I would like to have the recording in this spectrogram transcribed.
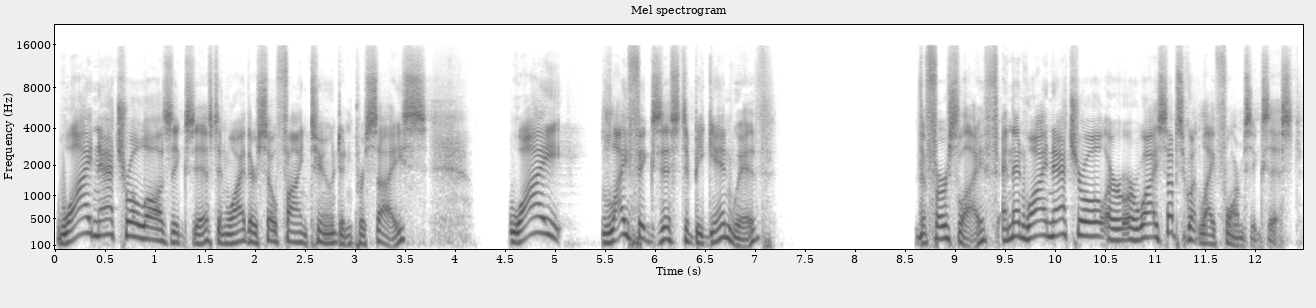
why natural laws exist and why they're so fine tuned and precise, why life exists to begin with, the first life, and then why natural or, or why subsequent life forms exist.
